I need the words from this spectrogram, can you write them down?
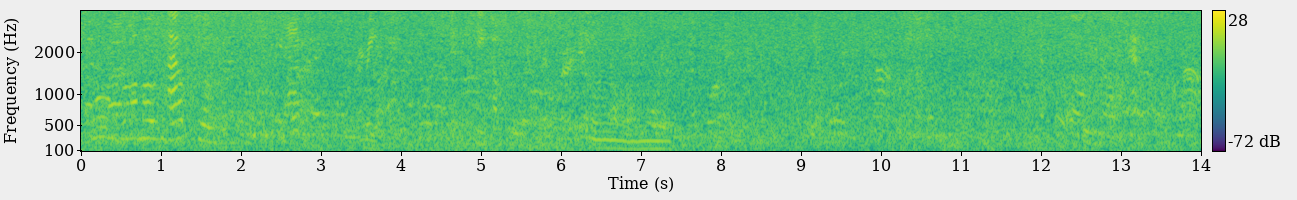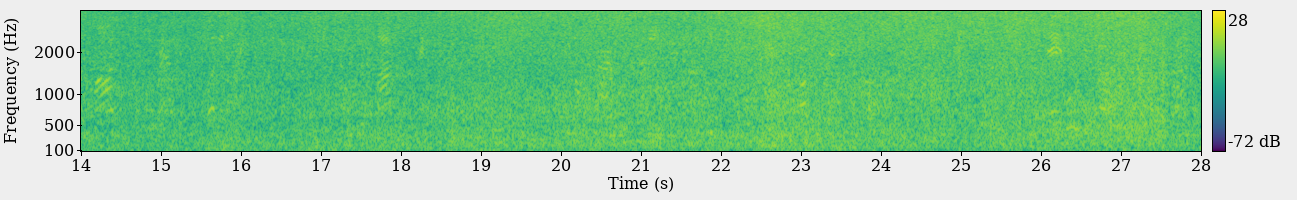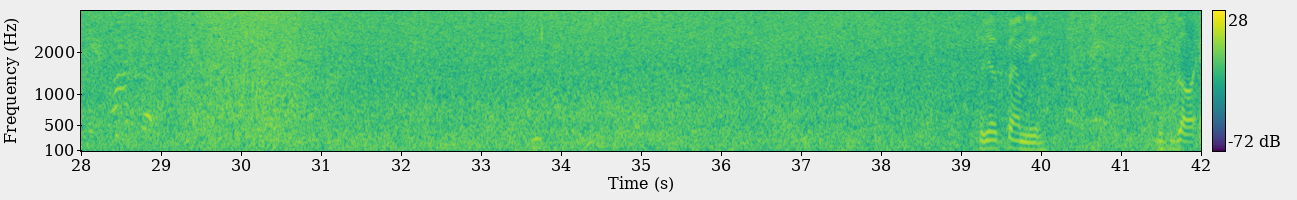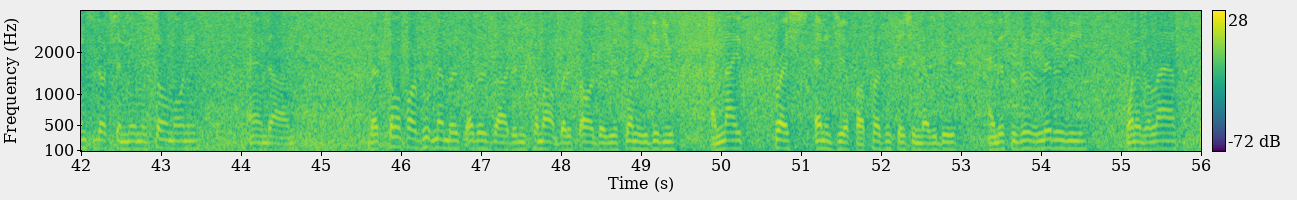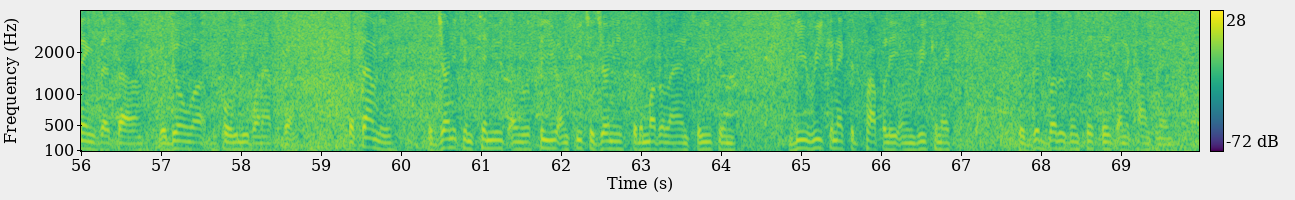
School's almost out, children. Thank you. So yes, family. This is our introduction naming ceremony, and um, that some of our group members, others uh, didn't come out, but it's all good. We just wanted to give you a nice, fresh energy of our presentation that we do, and this is literally one of the last things that uh, we're doing before we leave on Africa. So family, the journey continues, and we'll see you on future journeys to the motherland, so you can be reconnected properly and reconnect to good brothers and sisters on the continent.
